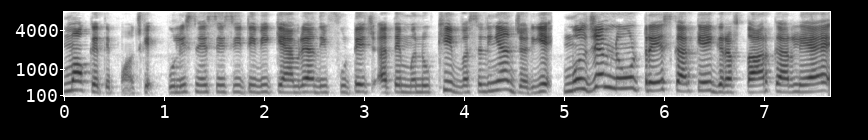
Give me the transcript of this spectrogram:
ਮੌਕੇ ਤੇ ਪਹੁੰਚ ਗਏ। ਪੁਲਿਸ ਨੇ ਸੀਸੀਟੀਵੀ ਕੈਮਰਿਆਂ ਦੀ ਫੁਟੇਜ ਅਤੇ ਮਨੁੱਖੀ ਵਸਲੀਆਂ ਜਰੀਏ ਮੁਲਜ਼ਮ ਨੂੰ ਟਰੇਸ ਕਰਕੇ ਗ੍ਰਿਫਤਾਰ ਕਰ ਲਿਆ ਹੈ।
